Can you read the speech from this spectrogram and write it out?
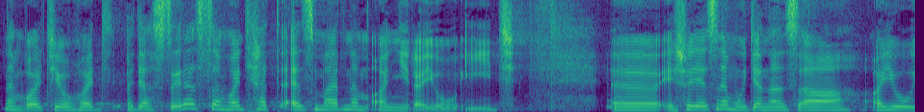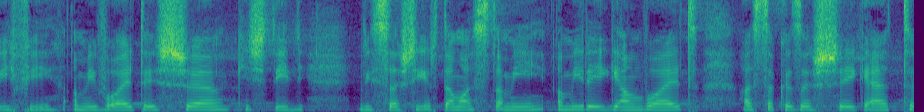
nem volt jó, hogy, hogy azt éreztem, hogy hát ez már nem annyira jó így és hogy ez nem ugyanaz a, a jó ifi, ami volt, és kicsit így visszasírtam azt, ami, ami régen volt, azt a közösséget,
